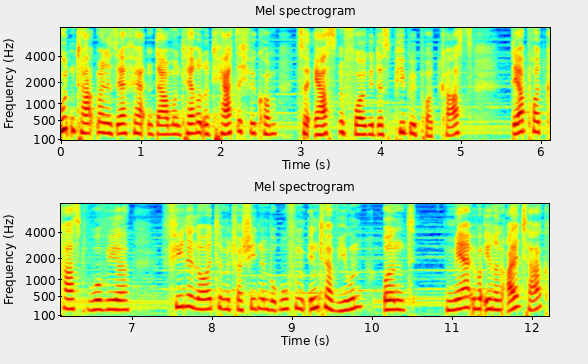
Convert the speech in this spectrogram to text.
Guten Tag, meine sehr verehrten Damen und Herren, und herzlich willkommen zur ersten Folge des People Podcasts. Der Podcast, wo wir viele Leute mit verschiedenen Berufen interviewen und mehr über ihren Alltag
